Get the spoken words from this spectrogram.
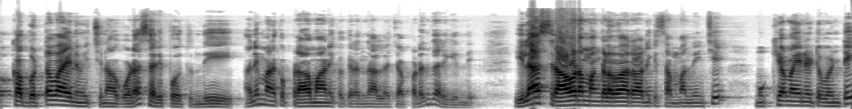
ఒక్క బుట్ట వాయనం ఇచ్చినా కూడా సరిపోతుంది అని మనకు ప్రామాణిక గ్రంథాల్లో చెప్పడం జరిగింది. ఇలా శ్రావణ మంగళవారానికి సంబంధించి ముఖ్యమైనటువంటి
